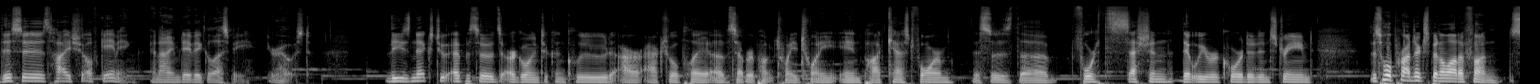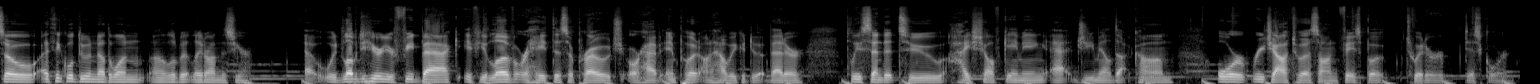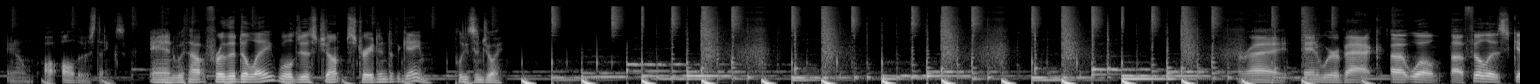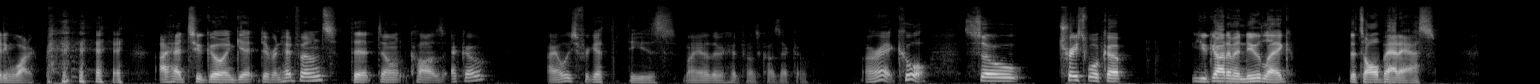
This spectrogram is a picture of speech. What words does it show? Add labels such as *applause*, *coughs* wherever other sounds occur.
This is High Shelf Gaming, and I'm David Gillespie, your host. These next two episodes are going to conclude our actual play of Cyberpunk 2020 in podcast form. This is the fourth session that we recorded and streamed. This whole project's been a lot of fun, so I think we'll do another one a little bit later on this year. Uh, we'd love to hear your feedback. If you love or hate this approach or have input on how we could do it better, please send it to highshelfgaming at gmail.com or reach out to us on Facebook, Twitter, Discord, you know, all, all those things. And without further delay, we'll just jump straight into the game. Please enjoy. All right, and we're back. Uh, well, uh, Phil is getting water. *laughs* I had to go and get different headphones that don't cause echo. I always forget that these my other headphones cause echo. All right, cool. So Trace woke up. You got him a new leg that's all badass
